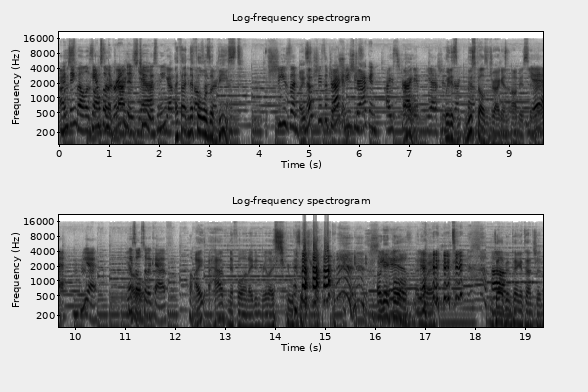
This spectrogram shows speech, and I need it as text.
I think Muspell is Hansel also the a dragon. is too, yeah. isn't he? Yep, I thought he's Nifl was a dragon. beast. She's a Ice- no, she's a dragon. She's She's dragon. Ice dragon. Yeah, she's Wait, a is dragon cav. Muspell's a dragon? Obviously. Yeah. right? mhm. Yeah. He's Oh. also a cav. I have Nifl and I didn't realize she was a dragon. She Okay, cool. is, Anyway. Until I've Um, been paying attention.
